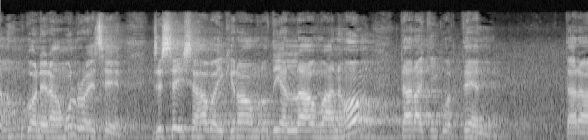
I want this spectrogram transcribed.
আনহুমগণের আমল রয়েছে যে সেই সাহাবাই কিরাম রদি আল্লাহ আনহম তারা কি করতেন? তারা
